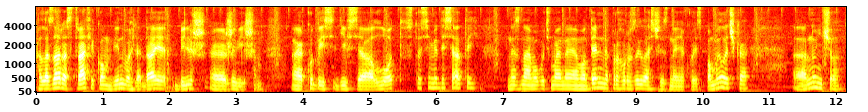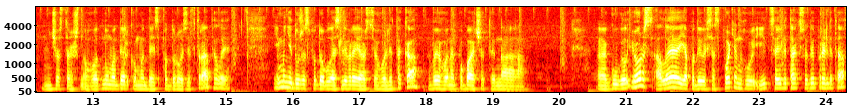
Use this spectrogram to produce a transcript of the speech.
Але зараз трафіком він виглядає більш е, живішим. Е, кудись дівся лот 170 Не знаю, мабуть, в мене модель не прогрузилась, чи з неї якоїсь помилочка. Е, ну нічого, нічого страшного. Одну модельку ми десь по дорозі втратили. І мені дуже сподобалась ліврея ось цього літака. Ви його не побачите на е, Google Earth, але я подивився спотінгу і цей літак сюди прилітав.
